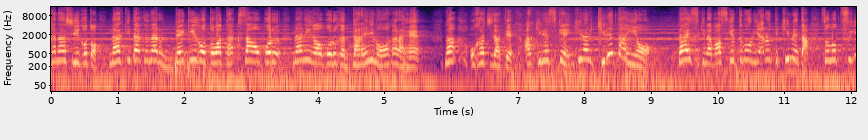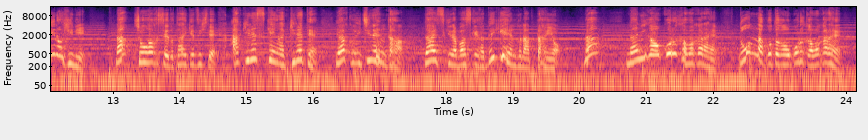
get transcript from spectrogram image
悲しいこと泣きたくなる出来事はたくさん起こる。何が起こるか誰にもわからへん。なおかちだってアキレス腱いきなり切れたんよ。大好きなバスケットボールやるって決めた。その次の日にな小学生と対決してアキレス腱が切れて約1年間大好きなバスケができへんくなったんよ。な何が起こるか分からへん。どんなことが起こるか分からへん。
